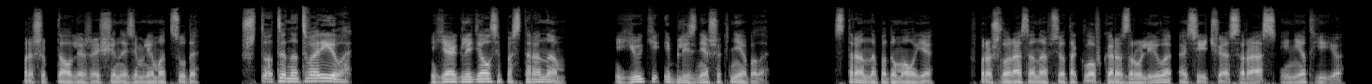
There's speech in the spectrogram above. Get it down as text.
— прошептал лежащий на земле Мацуда. «Что ты натворила?» Я огляделся по сторонам. Юки и близняшек не было. Странно, подумал я. В прошлый раз она все так ловко разрулила, а сейчас раз и нет ее.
